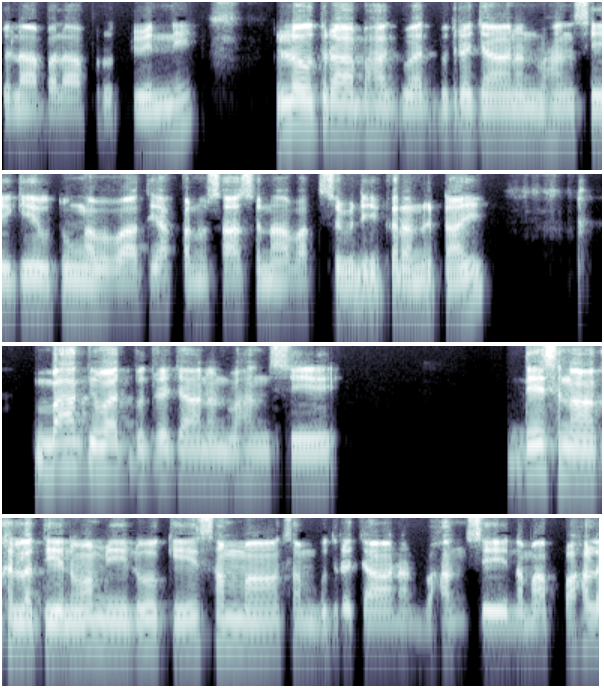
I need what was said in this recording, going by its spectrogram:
වෙලා බලාපොරොත්තු වෙන්නේ ලෝතුරා භාගවත් බුදුරජාණන් වහන්සේගේ උතුන් අවවාදයක් අනුශාසනාවක් සවනය කරන්නටයි. භාග්‍යවත් බුදුරජාණන් වහන්සේ දේශනා කරලා තියෙනවා මේ ලෝකයේ සම්මා සම්බුදුරජාණන් වහන්සේ නම පහළ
